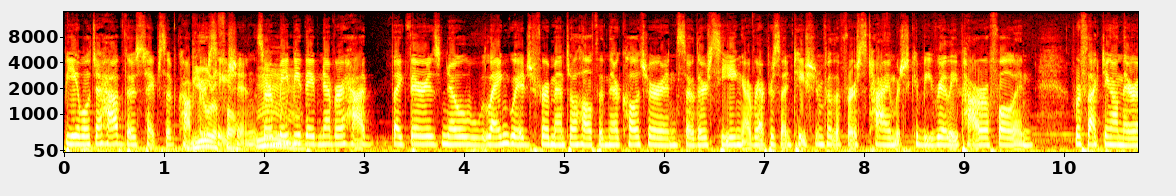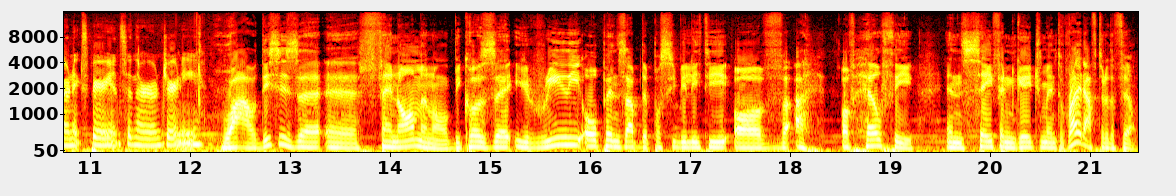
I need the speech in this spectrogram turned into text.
be able to have those types of conversations. Mm. Or maybe mm. they've never had, like, there is no language for mental health in their culture, and so they're seeing a representation for the first time, which can be really powerful and reflecting on their own experience and their own journey. Wow, this is uh, uh, phenomenal because uh, it really opens up the possibility of, uh, of healthy and safe engagement right after the film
